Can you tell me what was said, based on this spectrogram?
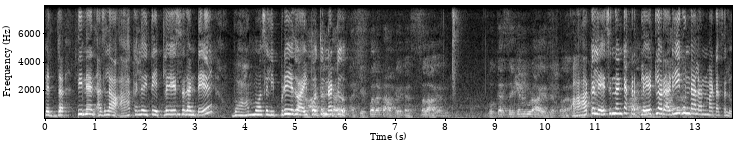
పెద్ద తినే అసలు ఆ ఆకలి అయితే ఎట్లా చేస్తుందంటే వామ్మో అసలు ఇప్పుడే ఏదో అయిపోతున్నట్టు. అది చెప్పాలంటే ఆకలికి అస్సలు ఆగదు. ఒక్క సెకండ్ కూడా ఆగదు చెప్పాలా ఆకలి వేసిందంటే అక్కడ ప్లేట్లో రెడీగా ఉండాలన్నమాట అసలు.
